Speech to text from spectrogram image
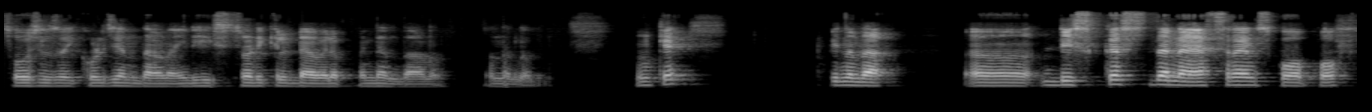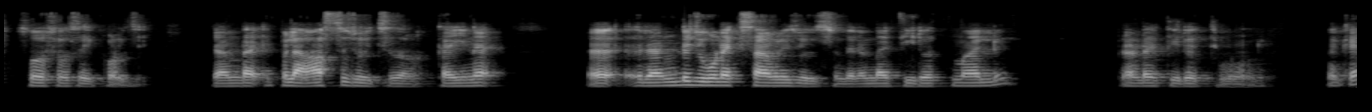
സോഷ്യൽ സൈക്കോളജി എന്താണ്? അതിന്റെ ഹിസ്റ്റോറിക്കൽ ഡെവലപ്മെന്റ് എന്താണ്? എന്നുള്ളത്. ഓക്കെ പിന്നെന്താ? Discuss the nature and scope of social psychology രണ്ട ഇപ്പൊ ലാസ്റ്റ് ചോദിച്ചതാണ്. കഴിഞ്ഞ രണ്ട് ജൂൺ എക്സാമിന് ചോദിച്ചിട്ടുണ്ട്. രണ്ടായിരത്തി ഇരുപത്തിനാലിൽ രണ്ടായിരത്തി ഇരുപത്തി മൂന്നിൽ ഓക്കെ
